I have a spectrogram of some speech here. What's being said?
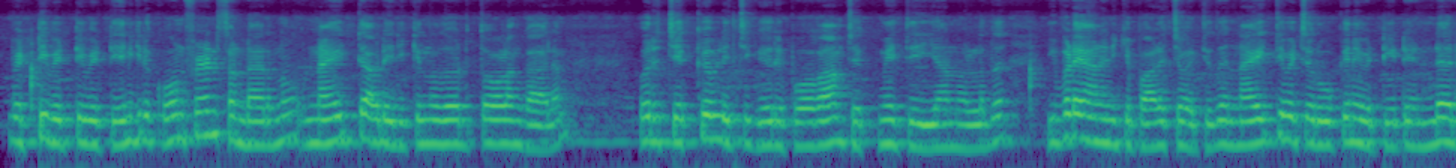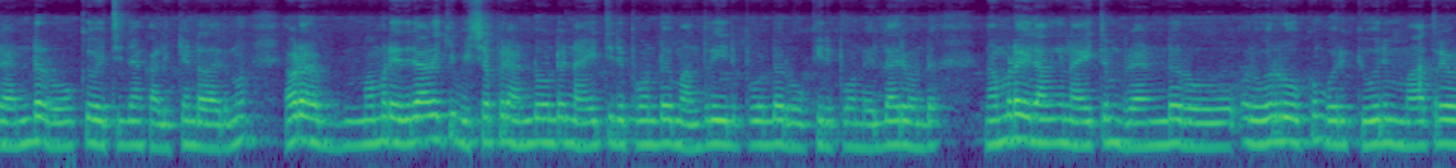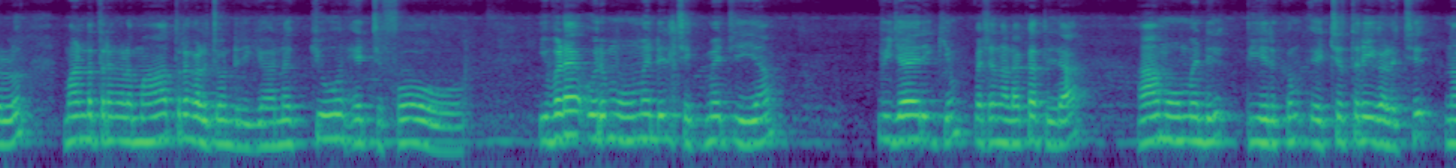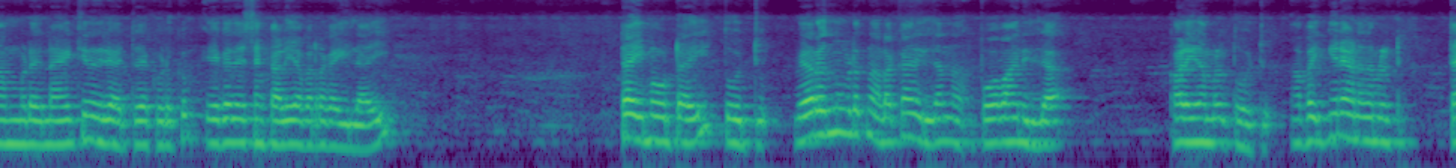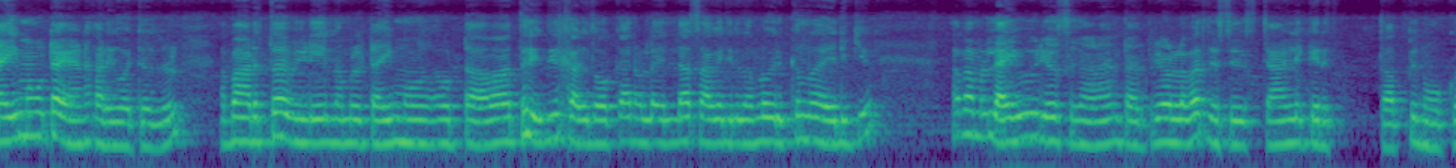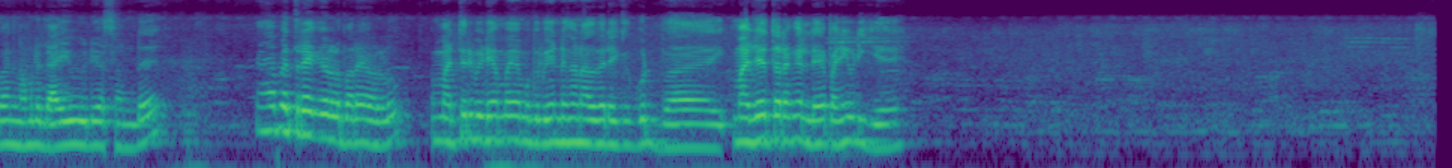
വെട്ടി വെട്ടി വെട്ടി. എനിക്കൊരു കോൺഫിഡൻസ് ഉണ്ടായിരുന്നു. നൈറ്റ് അവിടെ ഇരിക്കുന്നതോടത്തോളം കാലം ഒരു ചെക്ക് വിളിച്ച് കയറി പോകാം ചെക്ക് മേറ്റ് ചെയ്യാമെന്നുള്ളത് ഇവിടെയാണ് എനിക്ക് പാളിച്ച പറ്റിയത്. നൈറ്റ് വെച്ച് റൂക്കിനെ വെട്ടിയിട്ട് എന്റെ രണ്ട് റൂക്ക് വെച്ച് ഞാൻ കളിക്കേണ്ടതായിരുന്നു. അവിടെ നമ്മുടെ എതിരാളിക്ക് ബിഷപ്പ് രണ്ടുമുണ്ട് നൈറ്റ് ഇരിപ്പുണ്ട് മന്ത്രി ഇരിപ്പുണ്ട് റൂക്ക് ഇരിപ്പുണ്ട് എല്ലാവരും ഉണ്ട്. നമ്മുടെ കയ്യിലാണെങ്കിൽ നൈറ്റും രണ്ട് റൂ ഒരു റൂക്കും ഒരു ക്യൂനും മാത്രമേ ഉള്ളൂ. മണ്ടത്തരങ്ങൾ മാത്രം കളിച്ചുകൊണ്ടിരിക്കുകയാണ്. ക്യൂൻ എച്ച് ഫോർ ഇവിടെ ഒരു മൂവ്മെന്റിൽ ചെക്ക്മേറ്റ് ചെയ്യാം വിചാരിക്കും പക്ഷെ നടക്കത്തില്ല. ആ മൂവ്മെന്റിൽ തീർക്കും. എച്ച് ത്രീ കളിച്ച് നമ്മുടെ നൈറ്റിനെതിരെ അറ്റാക്ക് കൊടുക്കും. ഏകദേശം കളി അവരുടെ കയ്യിലായി. ടൈം ഔട്ടായി തോറ്റു. വേറെ ഒന്നും ഇവിടെ നടക്കാനില്ല പോവാനില്ല. കളി നമ്മൾ തോറ്റു. അപ്പോൾ ഇങ്ങനെയാണ് നമ്മൾ ടൈം ഔട്ടായാണ് കളി തോറ്റത്. അപ്പോൾ അടുത്ത വീഡിയോയിൽ നമ്മൾ ടൈം ഔട്ട് ആവാത്ത രീതിയിൽ കളി തോക്കാനുള്ള എല്ലാ സാഹചര്യവും നമ്മൾ ഒരുക്കുന്നതായിരിക്കും. അപ്പോൾ നമ്മൾ ലൈവ് വീഡിയോസ് കാണാൻ താല്പര്യമുള്ളവർ ജസ്റ്റ് ചാനലിൽ കയറി തപ്പി നോക്കുക. നമ്മുടെ ലൈവ് വീഡിയോസ് ഉണ്ട്. അപ്പോൾ ഇത്രയൊക്കെ ഉള്ളൂ പറയാനുള്ളൂ. മറ്റൊരു വീഡിയോ നമുക്ക് വീണ്ടും കാണാം. അതുവരേക്കും ഗുഡ് ബൈ മഴയത്തിറങ്ങല്ലേ പനി പിടിക്കേ?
